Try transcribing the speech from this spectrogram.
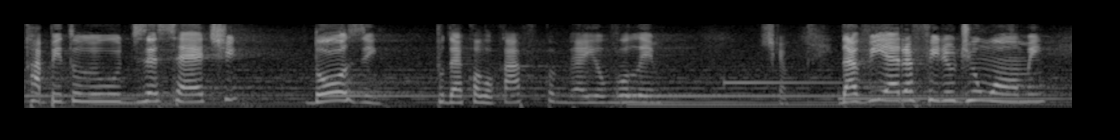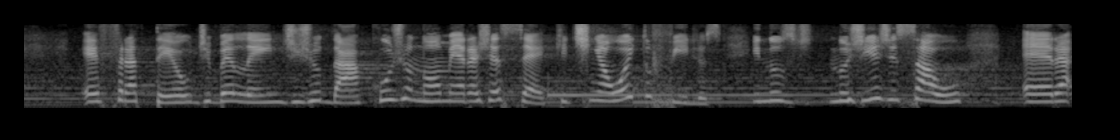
capítulo 17, 12, puder colocar, aí eu vou ler. É. Davi era filho de um homem Efrateu de Belém de Judá, cujo nome era Jessé, que tinha oito filhos. E nos, nos dias de Saul era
